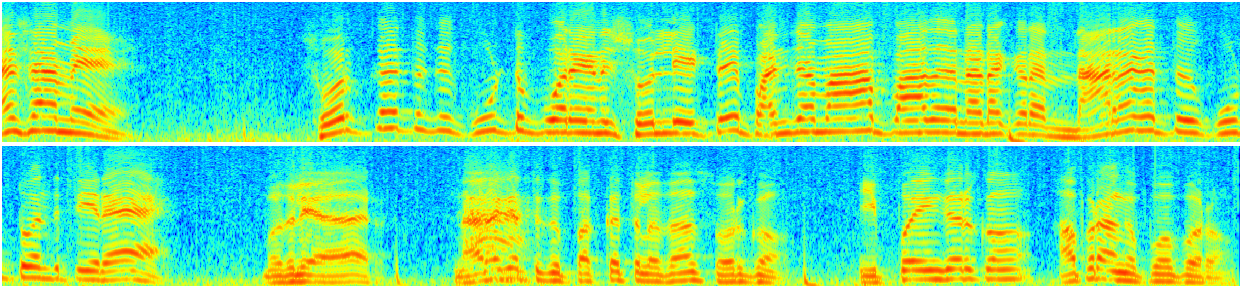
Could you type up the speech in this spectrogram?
ஏன் சாமி? சொர்க்கத்துக்கு கூட்டு போறேன்னு சொல்லிட்டு பஞ்சமா பாதை நடக்கிற நரகத்துக்கு கூட்டு வந்துட்டீரே. முதலியார் நரகத்துக்கு பக்கத்துல தான் சொர்க்கம். இப்போ இங்க இருக்கோம்? அப்புறம் அங்க போக போறோம்.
